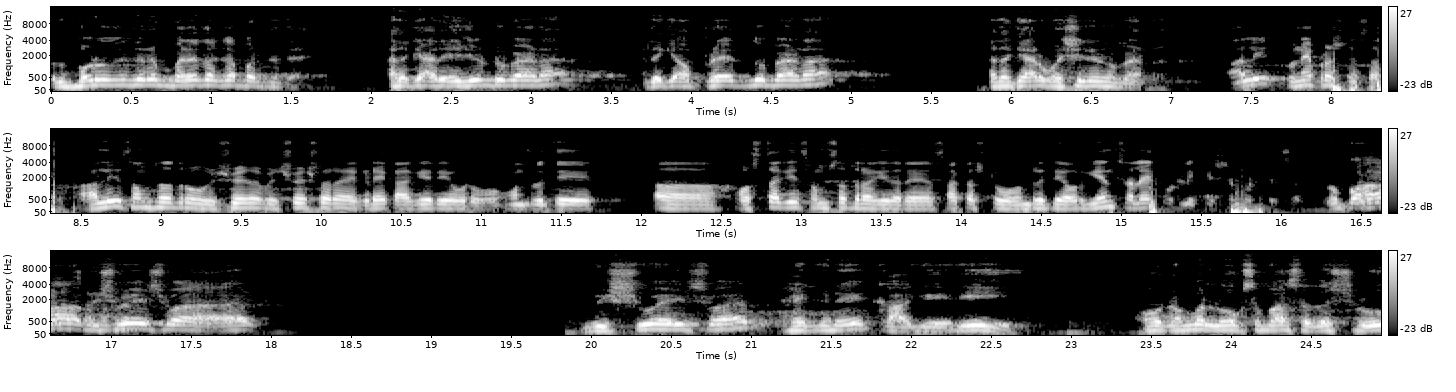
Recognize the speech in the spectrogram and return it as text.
ಅದು ಬರೋದಿದ್ರೆ ಮನೆ ತನಕ ಬರ್ತಿದೆ ಅದಕ್ಕೆ ಯಾರು ಏಜೆಂಟು ಬೇಡ ಅದಕ್ಕೆ ಯಾವ ಪ್ರಯತ್ನ ಬೇಡ ಅದಕ್ಕೆ ಯಾರು ವಶೀಲಿನೂ ಬೇಡ. ಅಲ್ಲಿ ಕೊನೆ ಪ್ರಶ್ನೆ ಸರ್. ಅಲ್ಲಿ ಸಂಸದರು ವಿಶ್ವೇ ವಿಶ್ವೇಶ್ವರ ಹೆಗಡೆ ಕಾಗೇರಿ ಅವರು ಒಂದು ರೀತಿ ಹೊಸದಾಗಿ ಸಂಸದರಾಗಿದ್ದಾರೆ. ಸಾಕಷ್ಟು ಒಂದ್ ರೀತಿ ಅವ್ರಿಗೆ ಏನು ಸಲಹೆ ಕೊಡ್ಲಿಕ್ಕೆ ಇಷ್ಟಪಡ್ತೀರಿ ಸರ್? ರೂಪಾ ವಿಶ್ವೇಶ್ವರ್ ವಿಶ್ವೇಶ್ವರ್ ಹೆಗಡೆ ಕಾಗೇರಿ. ಅವ್ರು ನಮ್ಮ ಲೋಕಸಭಾ ಸದಸ್ಯರು.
